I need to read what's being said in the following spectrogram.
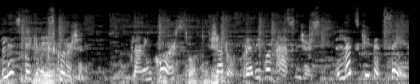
Let's take an Okay. excursion. Planning course. จอดตรงนี้ Shuttle ready for passengers. Let's keep it safe.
